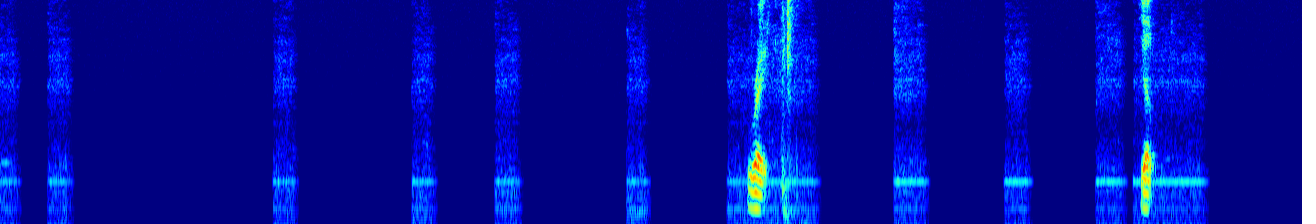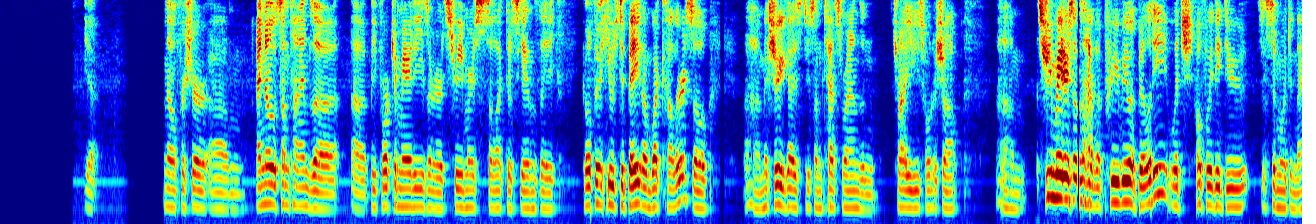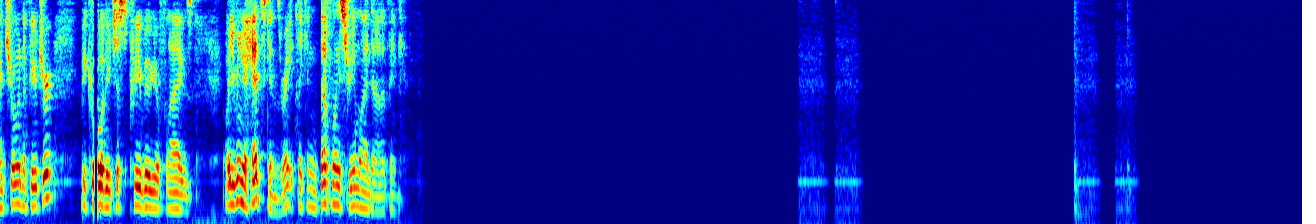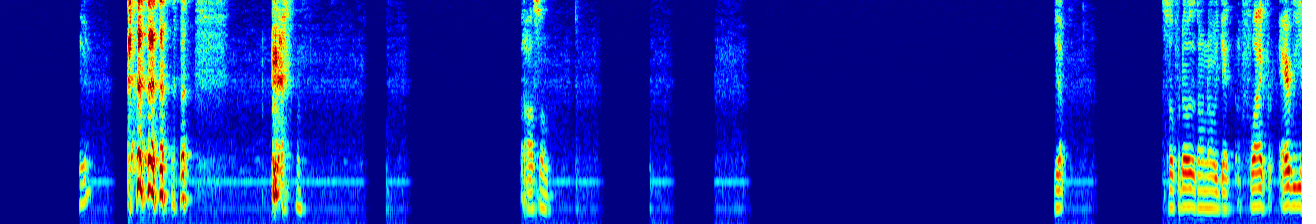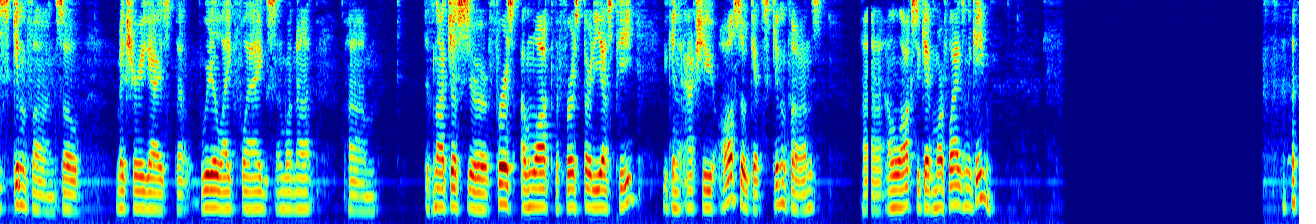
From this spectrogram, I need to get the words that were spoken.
right. Yep. Yeah. No, for sure. Um, I know sometimes uh, uh, before communities or streamers select their skins, they go through a huge debate on what color. So uh, make sure you guys do some test runs and try to use Photoshop. Um, Stream Raiders doesn't have a preview ability, which hopefully they do just similar to Nitro in the future. Be cool to just preview your flags or even your head skins, right? They can definitely streamline that, I think. Yeah. awesome. Yep. So for those that don't know, we get a flag for every skin-thon. So make sure you guys that really like flags and whatnot. Um, it's not just your first unlock, the first 30 SP. You can actually also get skin-thons uh, unlocks to get more flags in the game.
